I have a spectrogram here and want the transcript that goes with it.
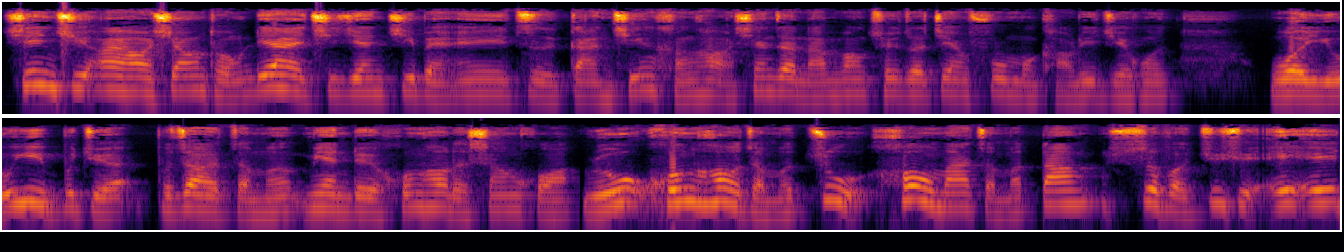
兴趣爱好相同，恋爱期间基本 AA 制，感情很好。现在男方催着见父母，考虑结婚。我犹豫不决，不知道怎么面对婚后的生活，如婚后怎么住，后妈怎么当，是否继续 A A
